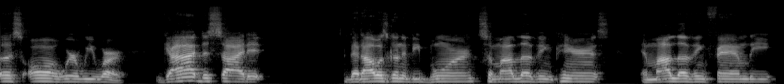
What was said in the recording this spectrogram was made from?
us all where we were. God decided that I was going to be born to my loving parents and my loving family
